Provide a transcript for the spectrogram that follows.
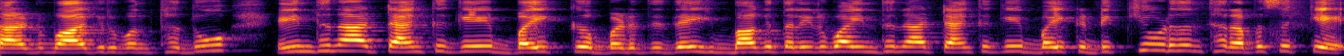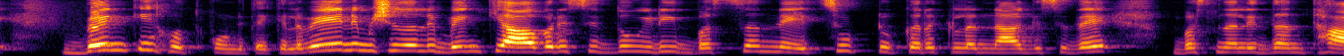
ಕಾರಣವಾಗಿರುವಂಥದ್ದು. ಇಂಧನ ಟ್ಯಾಂಕ್ಗೆ ಬೈಕ್ ಬಡದಿದೆ. ಹಿಂಭಾಗದಲ್ಲಿರುವ ಇಂಧನ ಟ್ಯಾಂಕ್ಗೆ ಬೈಕ್ ಡಿಕ್ಕಿ ಹೊಡೆದಂತಹ ರಭಸಕ್ಕೆ ಬೆಂಕಿ ಹೊತ್ಕೊಂಡಿದೆ. ಕೆಲವೇ ನಿಮಿಷದಲ್ಲಿ ಬೆಂಕಿ ಆವರಿಸಿದ್ದು ಇಡೀ ಬಸ್ಸನ್ನೇ ಸುಟ್ಟು ಕರಕಲನ್ನಾಗಿಸಿದೆ. ಬಸ್ನಲ್ಲಿದ್ದಂತಹ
